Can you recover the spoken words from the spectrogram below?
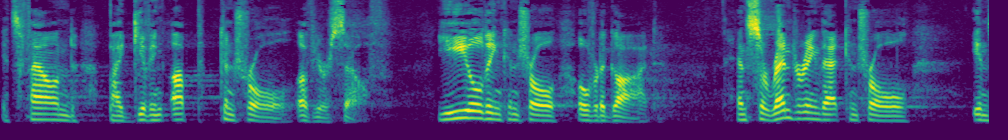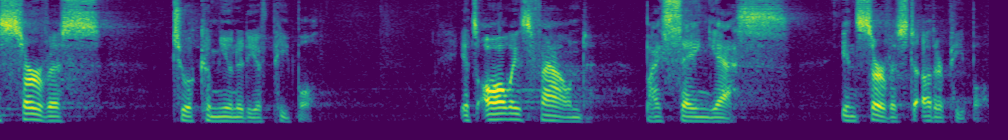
It's found by giving up control of yourself, yielding control over to God, and surrendering that control in service to a community of people. It's always found by saying yes in service to other people.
